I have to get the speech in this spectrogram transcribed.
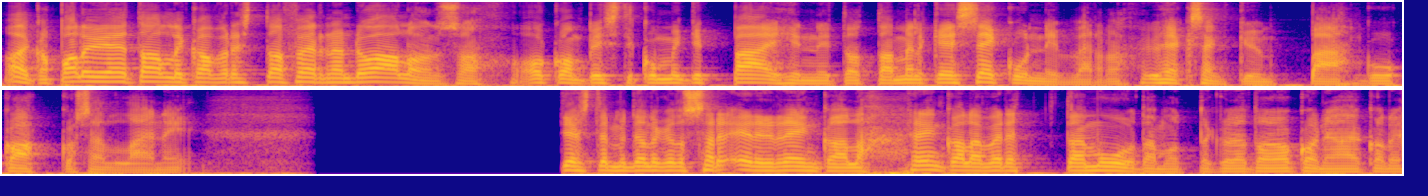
aika paljon jäi tallikaverista Fernando Alonso. Okon pisti kumminkin päihin, niin tota, melkein sekunnin verran, 90 Q2, niin Tietysti en tiedä, tuossa eri renkailla, renkailla vedetty tai muuta, mutta kyllä tuo Okonin aika oli,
